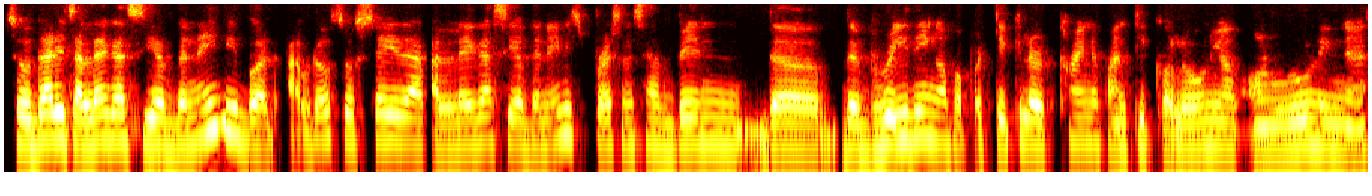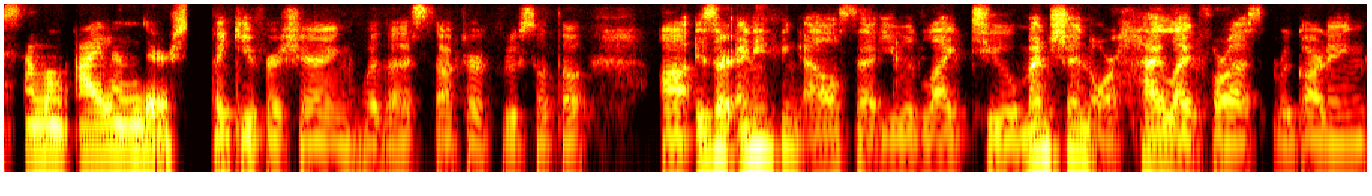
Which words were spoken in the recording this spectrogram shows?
So that is a legacy of the Navy, but I would also say that a legacy of the Navy's presence have been the, the breeding of a particular kind of anti-colonial unruliness among islanders. Thank you for sharing with us, Dr. Cruz Soto. Uh, is there anything else that you would like to mention or highlight for us regarding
